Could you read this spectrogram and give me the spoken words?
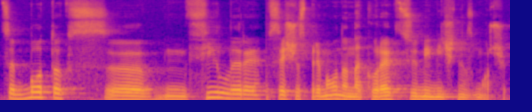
Це ботокс, е, філери, все, що спрямовано на корекцію мімічних зморшок.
